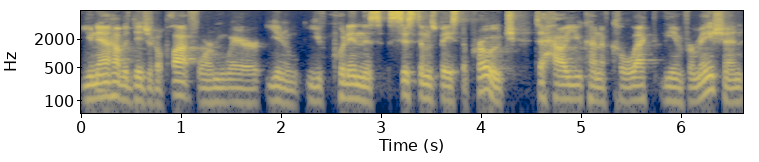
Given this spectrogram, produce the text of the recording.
you now have a digital platform where, you know, you've put in this systems based approach to how you kind of collect the information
